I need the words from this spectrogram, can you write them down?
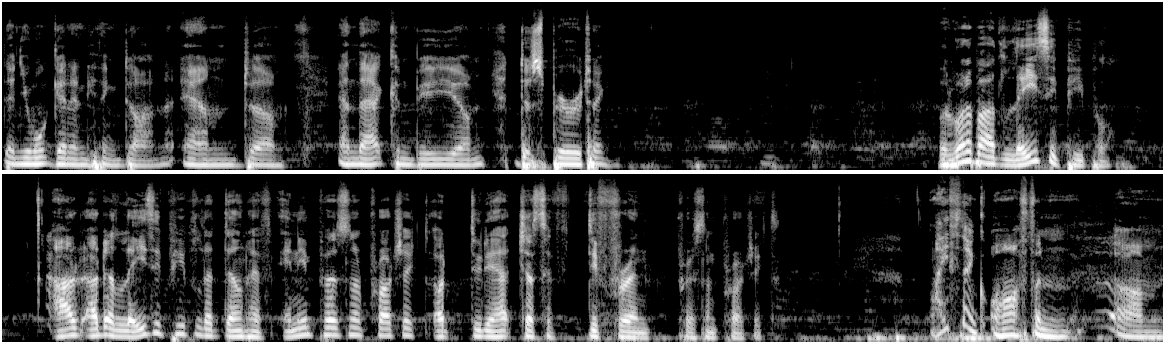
then you won't get anything done, and um, and that can be um, dispiriting. But what about lazy people? Are, are there lazy people that don't have any personal project, or do they have just have different personal projects? I think often um,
